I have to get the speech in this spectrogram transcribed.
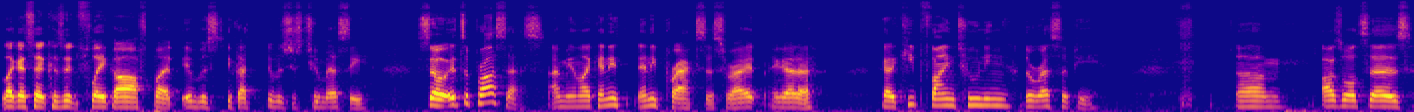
Like I said cuz it'd flake off, but it was it got it was just too messy. So it's a process. I mean, like any any praxis, right? I got to got to keep fine tuning the recipe. Um Oswald says,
